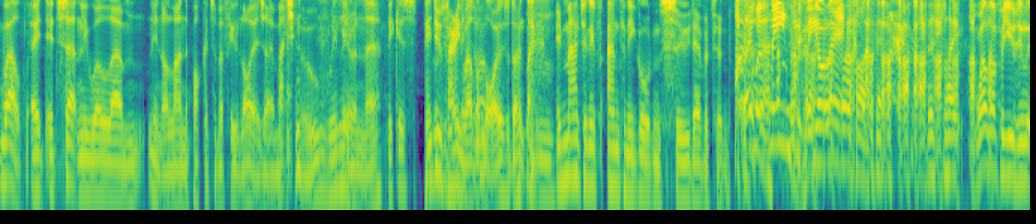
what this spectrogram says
Well, it, it certainly will, um, you know, line the pockets of a few lawyers, I imagine. Oh, will Here it? and there, because They do very well, the them lawyers, don't they? Imagine if Anthony Gordon sued Everton. they were mean to me on X. It's like well done for using the,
